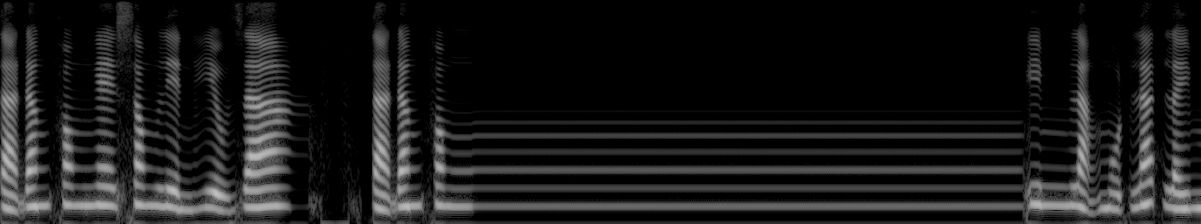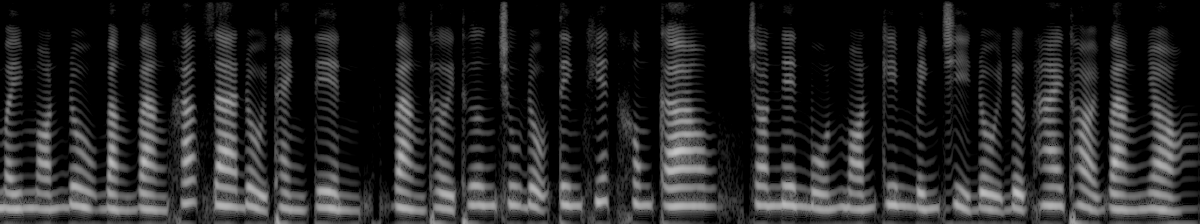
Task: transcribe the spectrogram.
Tả Đăng Phong nghe xong liền hiểu ra. Tả Đăng Phong im lặng một lát lấy mấy món đồ bằng vàng khác ra đổi thành tiền. Vàng thời thương chu độ tinh khiết không cao, cho nên bốn món kim bính chỉ đổi được hai thỏi vàng nhỏ.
